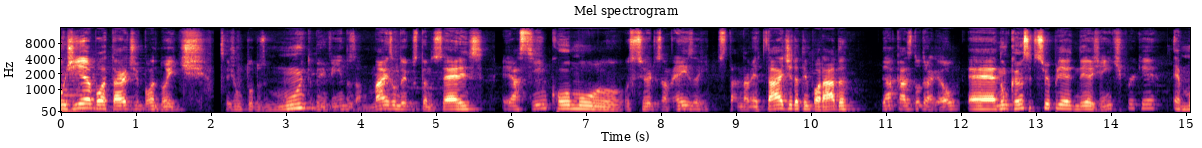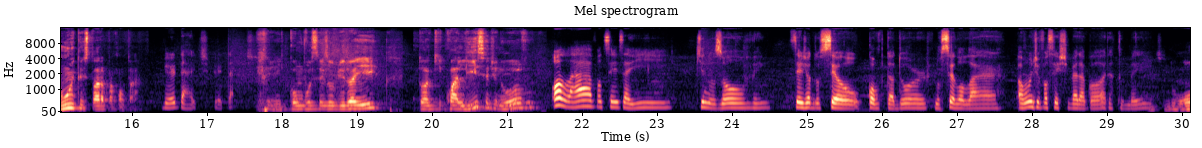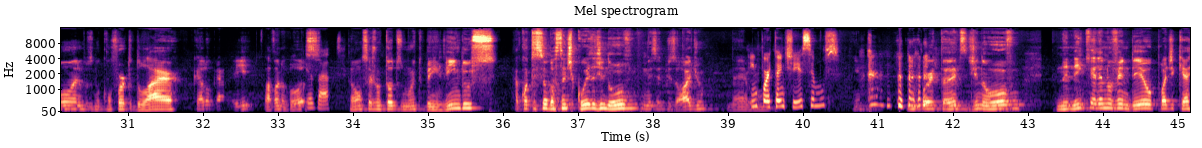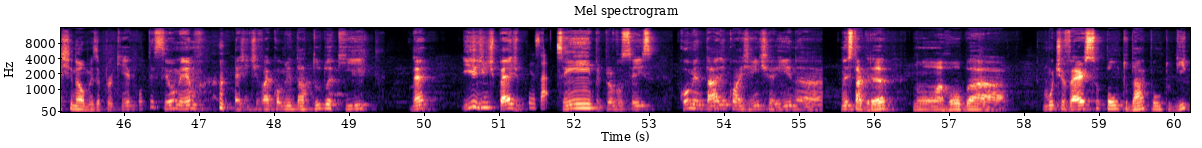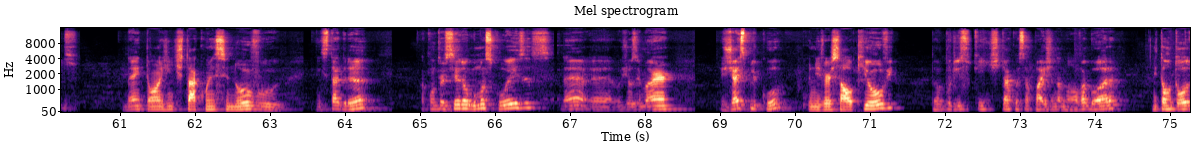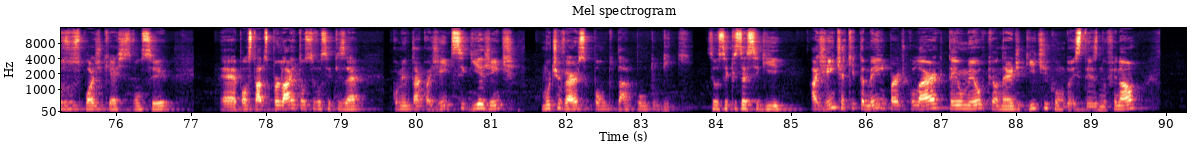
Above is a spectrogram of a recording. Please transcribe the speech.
Bom dia, boa tarde, boa noite. Sejam todos muito bem-vindos a mais um Degustando Séries. É assim como O Senhor dos Anéis, a gente está na metade da temporada da Casa do Dragão. É, não cansa de surpreender a gente, porque é muita história para contar. Verdade, verdade. E como vocês ouviram aí, tô aqui com a Alicia de novo. Olá, vocês aí que nos ouvem, seja do seu computador, no celular, aonde você estiver agora também. No ônibus, no conforto do lar, qualquer lugar aí, lavando louça. Exato. Então sejam todos muito bem-vindos. Aconteceu bastante coisa de novo nesse episódio, né? Importantíssimos. Importantes de novo. Nem querendo vender o podcast, não, mas é porque aconteceu mesmo. A gente vai comentar tudo aqui, né? E a gente pede Exato. sempre para vocês comentarem com a gente aí na, no Instagram, no arroba multiverso.da.geek. Né? Então a gente está com esse novo Instagram. Aconteceram algumas coisas, né? É, o Josimar já explicou Universal que houve. Então é por isso que a gente está com essa página nova agora. Então todos os podcasts vão ser é, postados por lá. Então se você quiser comentar com a gente, seguir a gente, multiverso.da.geek. Se você quiser seguir a gente aqui também, em particular, tem o meu, que é o Nerd Kit, com dois T's no final.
